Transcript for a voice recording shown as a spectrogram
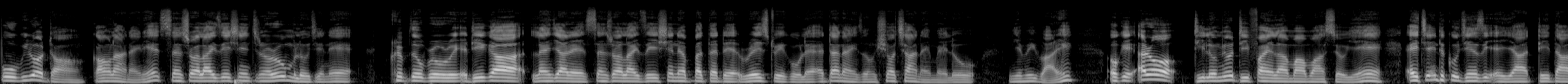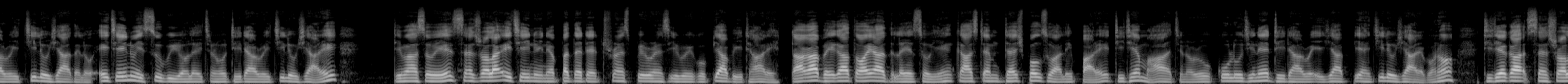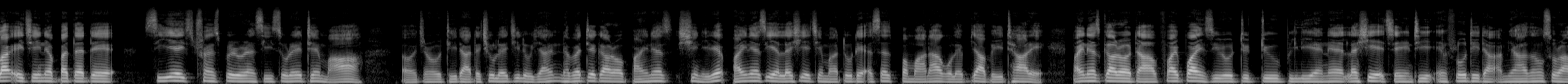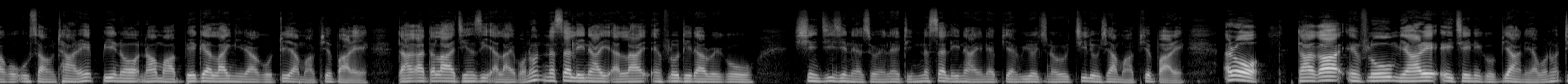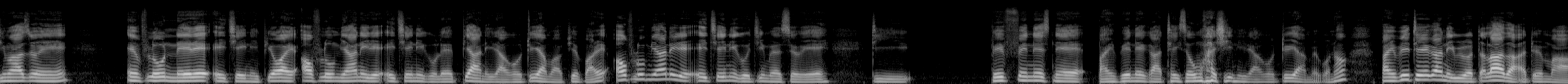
ပို့ပြီးတော့တောင်ကောင်းလာနိုင်တယ် centralization ကျွန်တော်တို့မလိုချင်တဲ့ crypto bro တွေအဓိကလမ်းကြတဲ့ centralization နဲ့ပတ်သက်တဲ့ risk တွေကိုလည်းအတက်နိုင်ဆုံး short ချနိုင်မယ်လို့မြင်မိပါတယ်။ Okay အဲ့တော့ဒီလိုမျိုး DeFi လာမှာမှာဆိုရင် exchange တစ်ခုချင်းစီအရာ data တွေကြည့်လို့ရတယ်လို့ exchange တွေစုပြီးတော့လဲကျွန်တော်တို့ data တွေကြည့်လို့ရတယ် ဒီမှာဆိုရင် centralized exchange တွေနဲ့ပတ်သက်တဲ့ transparency တွေကိုပြပေးထားတယ်ဒါကဘယ်ကသွားရတယ်လဲဆိုရင် custom dashboard ဆိုတာလေးပါတယ်ဒီထဲမှာကျွန်တော်တို့ကိုလိုချင်တဲ့ data တွေအရာပြန်ကြည့်လို့ရတယ်ပေါ့နော်ဒီထက်က centralized exchange နဲ့ပတ်သက်တဲ့ CH transparency ဆိုတဲ့အထက်မှာဟို ကျွန်တော်တို့ data တချို့လဲကြည့်လို့ရတယ်နံပါတ်1ကတော့ Binance ရှိနေတယ် Binance ရဲ့လက်ရှိအချိန်မှာ total access ပမာဏကိုလည်းပြပေးထားတယ် Binance ကတော့ဒါ5.022 billion နဲ့လက်ရှိအချိန်အထိ inflow data အများဆုံးဆိုတာကိုဥဆောင်ထားတယ်ပြီးတော့နောက်မှာ bigger line နေတာကိုတွေ့ရမှာဖြစ်ပါတယ်ဒါကတလချင်းစီအလိုက်ပေါ့နော်24နာရီအလိုက် inflow data တွေကိုရှင်ကြည့်ခြင်းနဲ့ဆိုရင်လည်းဒီ24နာရီနဲ့ပြန်ပြီးတော့ကျွန်တော်တို့ကြည့်လို့ရမှာဖြစ်ပါတယ်အဲ့တော့ဒါက inflow များတဲ့ exchange တွေကိုပြနေတာပေါ့နော်ဒီမှာဆိုရင် inflow နည်းတဲ့ exchange တွေပြောရရင် outflow များနေတဲ့ exchange တွေကိုလည်းပြနေတာကိုတွေ့ရမှာဖြစ်ပါတယ် outflow များနေတဲ့ exchange တွေကိုကြည့်မယ်ဆိုရင်ဒီ Bitfinex နဲ့ Bybit ကထိတ်ဆုံးမှရှိနေတာကိုတွေ့ရမယ်ပေါ့နော် Bybit ထဲကနေပြီးတော့တစ်လသာအတွင်းမှာ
